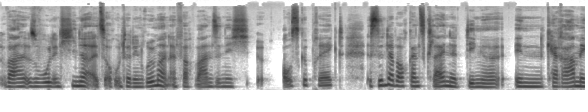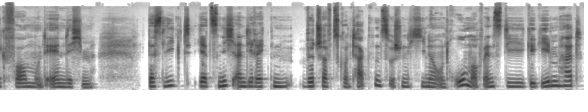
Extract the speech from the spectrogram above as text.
war sowohl in China als auch unter den Römern einfach wahnsinnig äh, ausgeprägt. Es sind aber auch ganz kleine Dinge in Keramikformen und ähnlichem. Das liegt jetzt nicht an direkten Wirtschaftskontakten zwischen China und Rom, auch wenn es die gegeben hat.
